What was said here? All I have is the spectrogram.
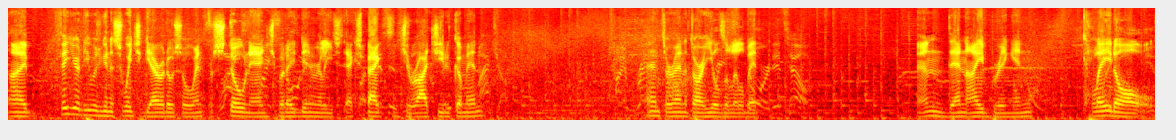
I figured he was gonna switch Gyarados, so I went for Stone Edge, but I didn't really expect Jirachi to come in. And Tyranitar heals a little bit. And then I bring in Claydol,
